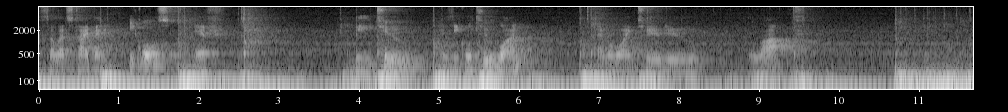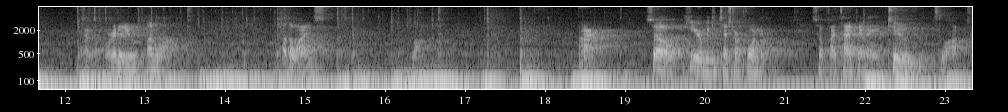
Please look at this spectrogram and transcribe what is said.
So let's type in equals if B2 is equal to 1. And we're going to do locked. We're going to do unlocked. Otherwise, locked. All right, so here we can test our formula. So if I type in a 2, it's locked.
